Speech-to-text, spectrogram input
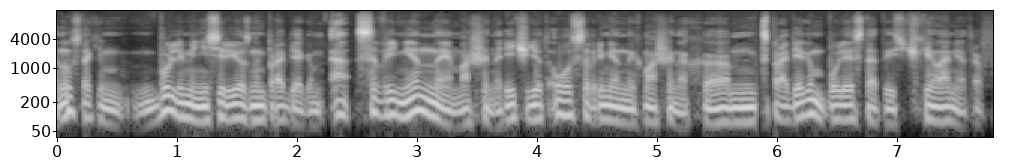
ну, с таким более-менее серьезным пробегом. А современная машина, речь идет о современных машинах эм, с пробегом более 100 тысяч километров.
